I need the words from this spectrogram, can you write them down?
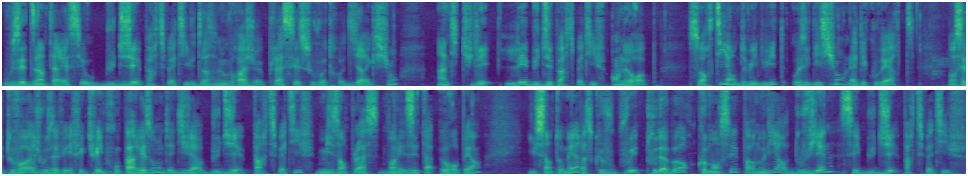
Vous êtes intéressé au budget participatif dans un ouvrage placé sous votre direction intitulé Les budgets participatifs en Europe, sorti en 2008 aux éditions La Découverte. Dans cet ouvrage, vous avez effectué une comparaison des divers budgets participatifs mis en place dans les États européens Yves Saint-Omer, est-ce que vous pouvez tout d'abord commencer par nous dire d'où viennent ces budgets participatifs?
